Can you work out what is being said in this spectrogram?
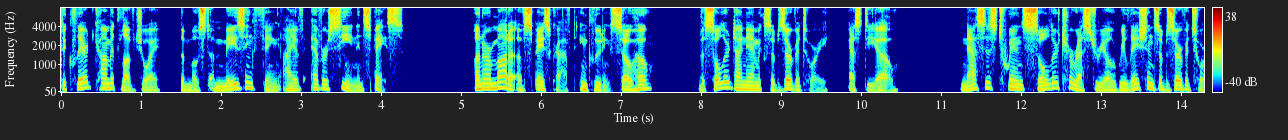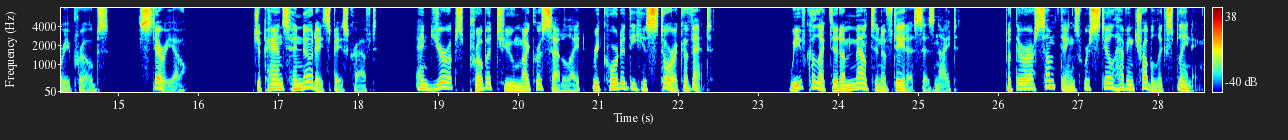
declared Comet Lovejoy the most amazing thing I have ever seen in space. An armada of spacecraft, including SOHO, the Solar Dynamics Observatory, SDO, NASA's twin Solar Terrestrial Relations Observatory probes, STEREO, Japan's Hinode spacecraft, and Europe's Proba 2 microsatellite recorded the historic event. We've collected a mountain of data, says Knight, but there are some things we're still having trouble explaining.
